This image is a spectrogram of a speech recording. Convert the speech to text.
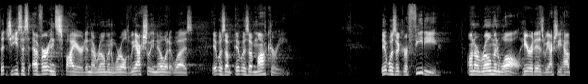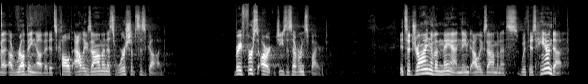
that Jesus ever inspired in the Roman world, we actually know what it was. It was a, it was a mockery, it was a graffiti on a Roman wall. Here it is. We actually have a, a rubbing of it. It's called Alexamenus Worships His God. Very first art Jesus ever inspired. It's a drawing of a man named Alexamenus with his hand up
